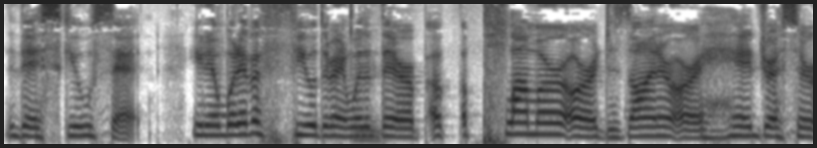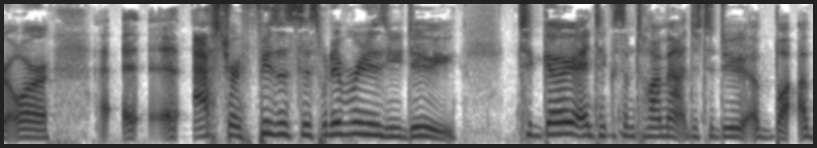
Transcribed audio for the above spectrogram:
their skill set. You know, whatever field they're in, whether they're a, a plumber or a designer or a hairdresser or a, a, a astrophysicist, whatever it is you do, to go and take some time out just to do a, a,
